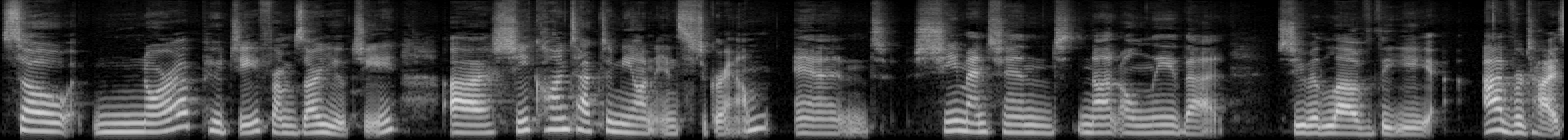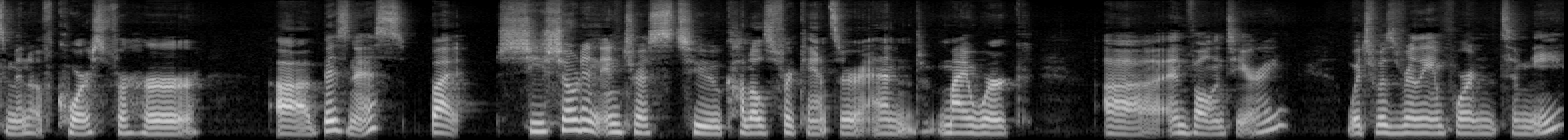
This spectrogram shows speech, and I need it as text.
So, Nora Pucci from Zariucci, uh, she contacted me on Instagram, and she mentioned not only that she would love the advertisement, of course, for her uh, business, but she showed an interest to Cuddles for Cancer and my work uh, and volunteering, which was really important to me.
